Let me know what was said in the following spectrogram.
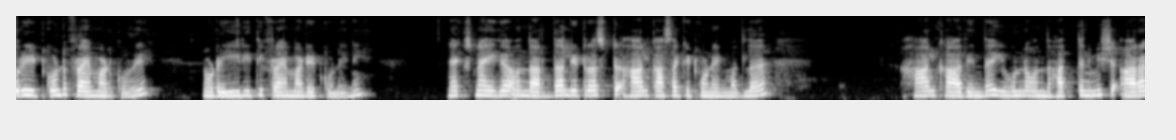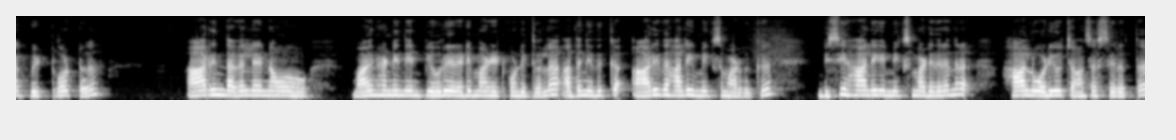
ಉರಿ ಇಟ್ಕೊಂಡು ಫ್ರೈ ಮಾಡ್ಕೊಳ್ರಿ ನೋಡಿರಿ, ಈ ರೀತಿ ಫ್ರೈ ಮಾಡಿ ಇಟ್ಕೊಂಡೀನಿ. ನೆಕ್ಸ್ಟ್ ನಾ ಈಗ ಒಂದು ಅರ್ಧ ಲೀಟ್ರಷ್ಟು ಹಾಲು ಕಾಸಕ್ಕೆ ಇಟ್ಕೊಂಡೀನಿ ಮೊದಲು. ಹಾಲು ಕಾದಿಂದ ಇವನ್ನ ಒಂದು ಹತ್ತು ನಿಮಿಷ ಆರಾಗಿ ಬಿಟ್ಕೊಟ್ಟು, ಆರಿಂದ ಆಗಲೇ ನಾವು ಮಾವಿನ ಹಣ್ಣಿಂದ ಏನು ಪ್ಯೂರಿ ರೆಡಿ ಮಾಡಿ ಇಟ್ಕೊಂಡಿದ್ವಲ್ಲ, ಅದನ್ನು ಇದಕ್ಕೆ ಆರಿದ ಹಾಲಿಗೆ ಮಿಕ್ಸ್ ಮಾಡಬೇಕು. ಬಿಸಿ ಹಾಲಿಗೆ ಮಿಕ್ಸ್ ಮಾಡಿದ್ರೆ ಅಂದ್ರೆ ಹಾಲು ಒಡೆಯೋ ಚಾನ್ಸಸ್ ಇರುತ್ತೆ.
